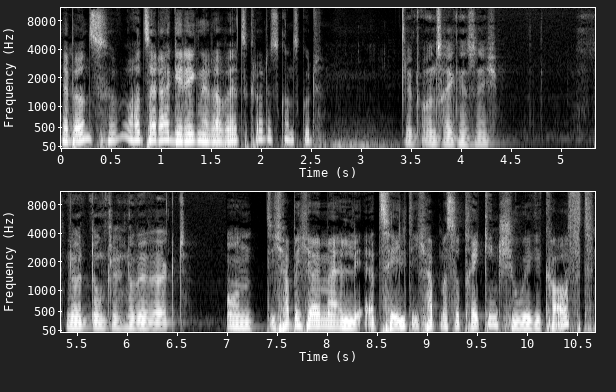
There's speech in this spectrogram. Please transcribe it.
Ja, bei uns hat es halt auch geregnet, aber jetzt gerade ist ganz gut. Ja, bei uns regnet es nicht. Nur dunkel, nur bewölkt. Und ich habe euch ja immer erzählt, ich habe mir so Trekking-Schuhe gekauft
